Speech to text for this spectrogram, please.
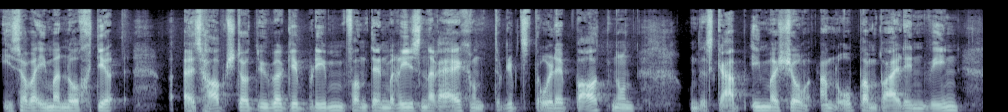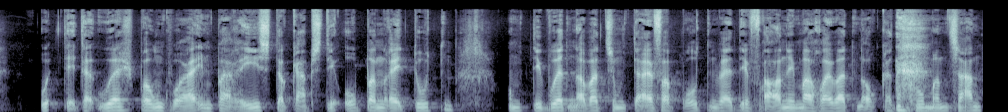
ist aber immer noch die, als Hauptstadt übergeblieben von dem Riesenreich und da gibt's tolle Bauten und, und es gab immer schon einen Opernball in Wien. Der Ursprung war in Paris, da gab's die Opernredouten und die wurden aber zum Teil verboten, weil die Frauen immer halb nackert gekommen sind,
